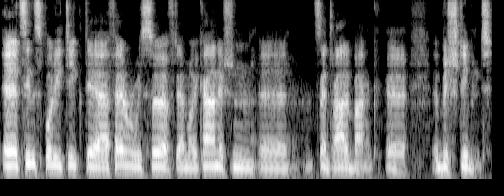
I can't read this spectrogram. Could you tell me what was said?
äh, Zinspolitik der Federal Reserve, der amerikanischen äh, Zentralbank, äh, bestimmt.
